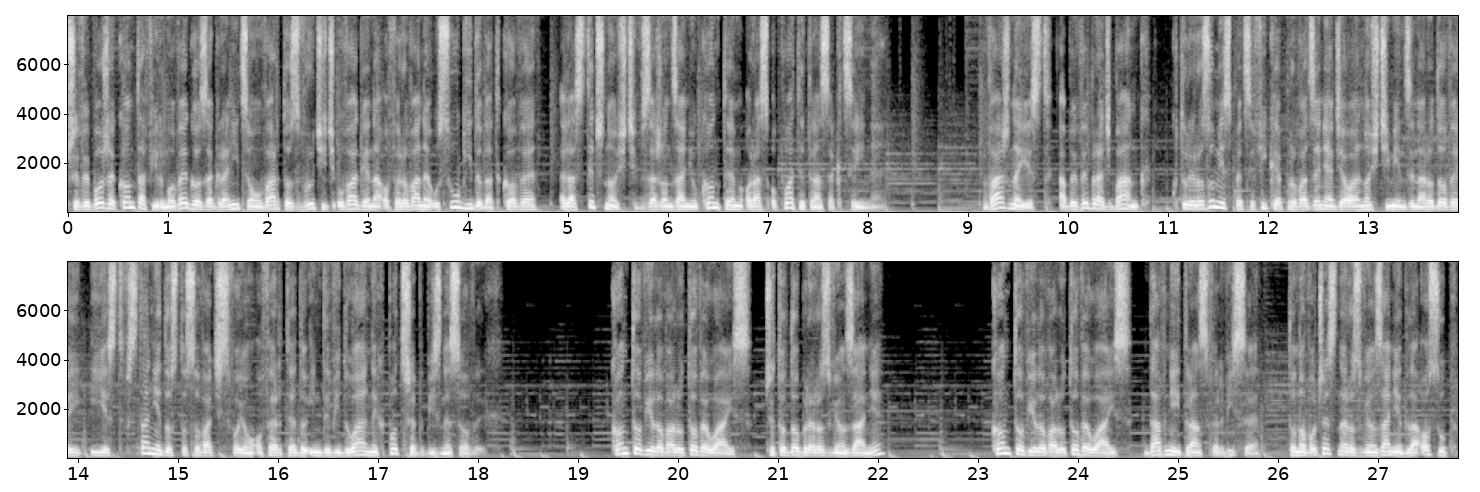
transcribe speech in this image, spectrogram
Przy wyborze konta firmowego za granicą warto zwrócić uwagę na oferowane usługi dodatkowe, elastyczność w zarządzaniu kontem oraz opłaty transakcyjne. Ważne jest, aby wybrać bank, który rozumie specyfikę prowadzenia działalności międzynarodowej i jest w stanie dostosować swoją ofertę do indywidualnych potrzeb biznesowych. Konto wielowalutowe WISE, czy to dobre rozwiązanie? Konto wielowalutowe WISE, dawniej TransferWise, to nowoczesne rozwiązanie dla osób,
